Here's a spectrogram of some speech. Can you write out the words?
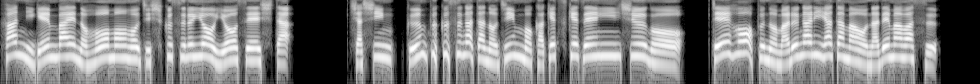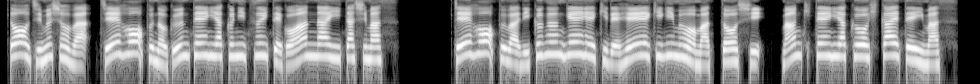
ファンに現場への訪問を自粛するよう要請した。写真、軍服姿のジンも駆けつけ全員集合。J-Hope の丸刈り頭を撫で回す。同事務所は J-Hope の軍転役についてご案内いたします。J-Hope は陸軍現役で兵役義務を全うし、満期転役を控えています。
